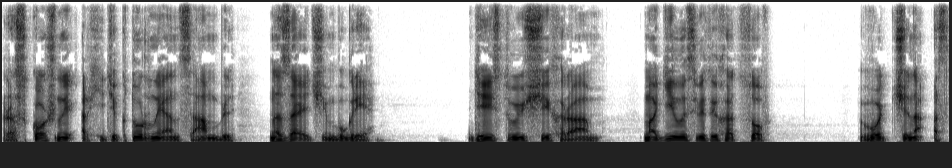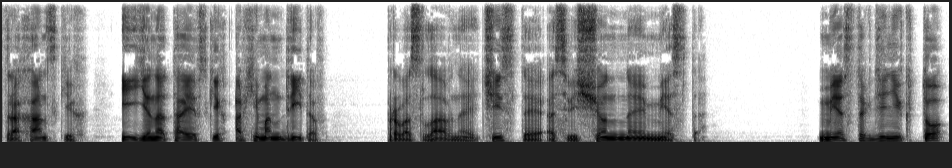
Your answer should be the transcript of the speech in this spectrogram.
Роскошный архитектурный ансамбль на Заячьем бугре. действующий храм, могилы святых отцов, вотчина астраханских и янатаевских архимандритов, православное, чистое, освященное место. Место, где никто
